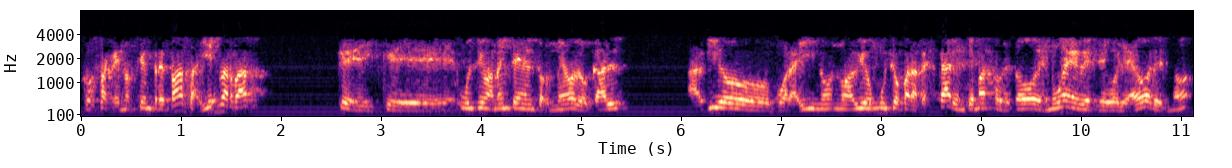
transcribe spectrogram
cosa que no siempre pasa. Y es verdad que, que últimamente en el torneo local ha habido por ahí, no, no ha habido mucho para pescar en temas sobre todo de nueve, de goleadores, ¿no?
